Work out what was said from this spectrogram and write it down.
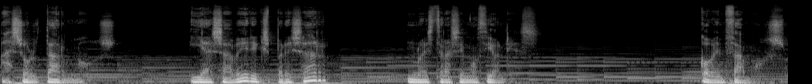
a soltarnos y a saber expresar nuestras emociones. Comenzamos.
